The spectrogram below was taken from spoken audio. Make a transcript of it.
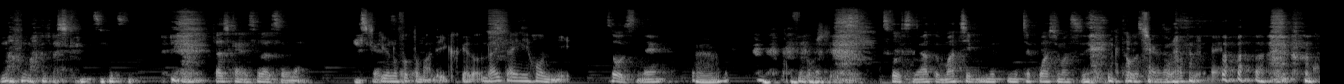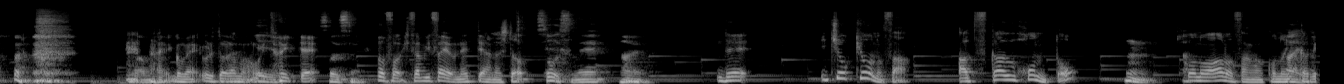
まあまあ、確かにそうですね。確かにそりゃそうだ。確かに地球の外まで行くけど、大体日本に、そうですね。うん、活動してる。そうですね。あと街めめっちゃ壊しますしね。めっちゃ壊すよね まあまあはい、ごめん、ウルトラマン置いといて、そうですね。そうそう、久々よねって話と。そうですね。はい。で、一応今日のさ、扱う本と、うん。このアロさんがこのはい1ヶ月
